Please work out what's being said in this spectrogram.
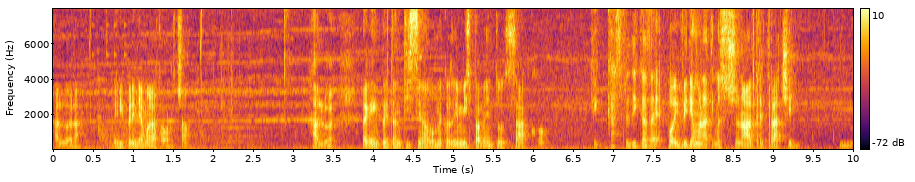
Allora, riprendiamo la torcia. Allora, raga inquietantissima come cosa. Io mi spavento un sacco che caspita di casa è? Poi vediamo un attimo se ci sono altre tracce, mm,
